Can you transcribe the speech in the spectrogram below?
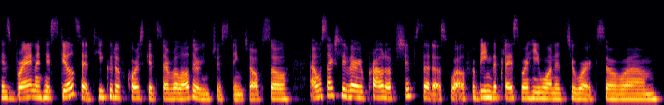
his brain and his skill set, he could, of course, get several other interesting jobs. So I was actually very proud of Schibsted as well for being the place where he wanted to work. So um,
